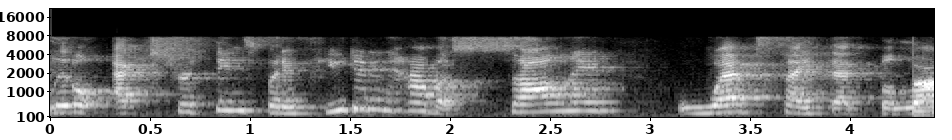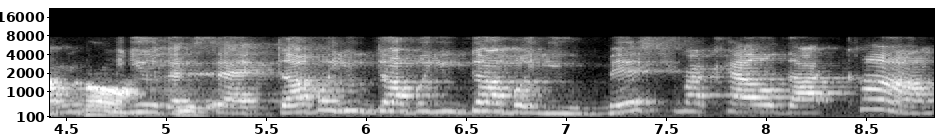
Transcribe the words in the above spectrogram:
little extra things, but if you didn't have a solid website that belonged to you that yeah. said www.missraquel.com,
